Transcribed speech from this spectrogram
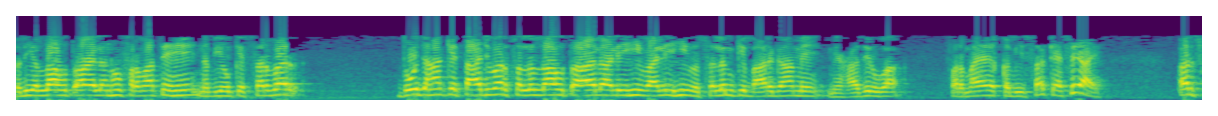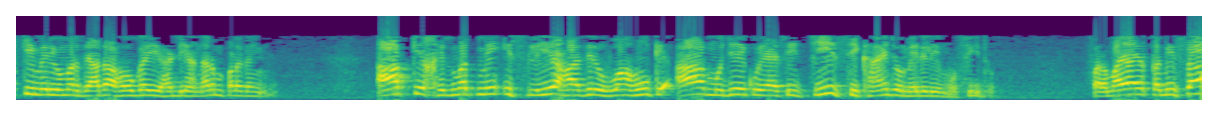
رضی اللہ تعالی عنہ فرماتے ہیں، نبیوں کے سرور دو جہاں کے تاجور صلی اللہ تعالی علیہ ولیہ وسلم کی بارگاہ میں میں حاضر ہوا۔ فرمایا قبیصہ کیسے آئے؟ عرض کی میری عمر زیادہ ہو گئی، ہڈیاں نرم پڑ گئی ہیں آپ کی خدمت میں اس لیے حاضر ہوا ہوں کہ آپ مجھے کوئی ایسی چیز سکھائیں جو میرے لیے مفید ہو۔ فرمایا قبیصہ،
